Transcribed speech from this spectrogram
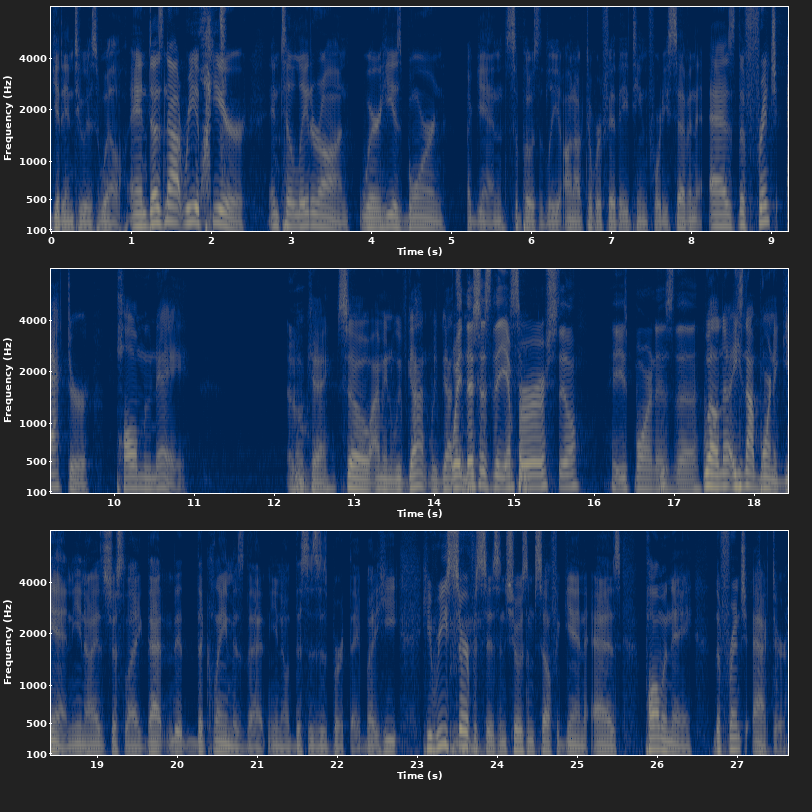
get into as well, and does not reappear until later on, where he is born again, supposedly on October 5th, 1847, as the French actor Paul Mounet. Okay, so I mean we've got we've got Wait, some- this is the emperor still. He's born as the. Well, no, he's not born again. You know, it's just like that. The, the claim is that you know this is his birthday, but he he resurfaces and shows himself again as Paul Mounet, the French actor.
